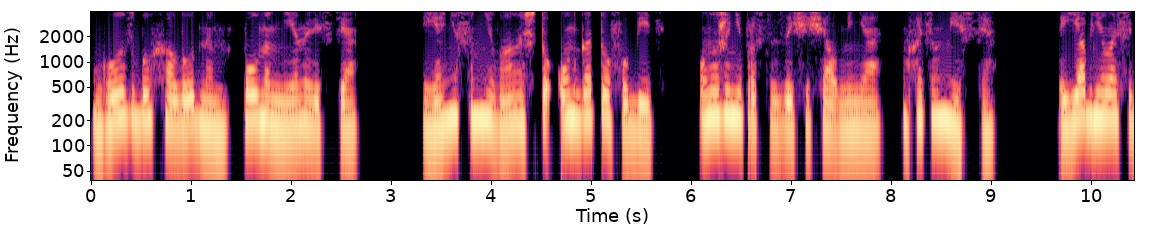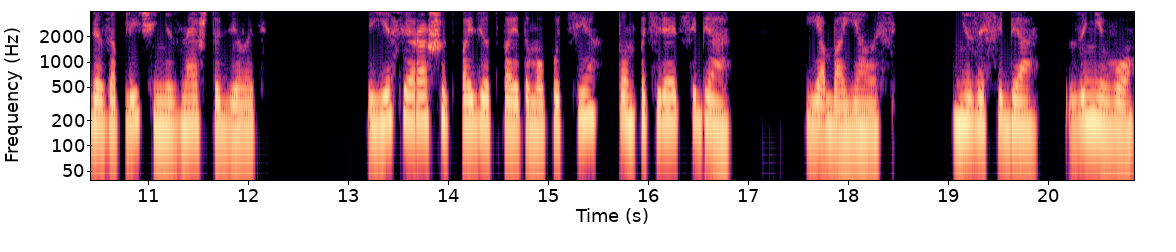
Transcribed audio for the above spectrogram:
Голос был холодным, полным ненависти. Я не сомневалась, что он готов убить. Он уже не просто защищал меня, но хотел мести. Я обняла себя за плечи, не зная, что делать. Если Рашид пойдет по этому пути, то он потеряет себя. Я боялась. Не за себя, за него.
